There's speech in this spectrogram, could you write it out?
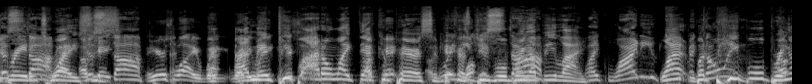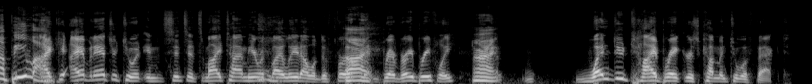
beat Brady stop. twice? Just stop. Here's why. Wait, I mean, wait, people. I don't like that Okay, comparison okay, because well, just people bring up Eli. Like, why do you Why? keep it But going? people bring up Eli. I, ca- I have an answer to it, and since it's my time here with my lead, I will defer All right. very briefly. All right. When do tiebreakers come into effect?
